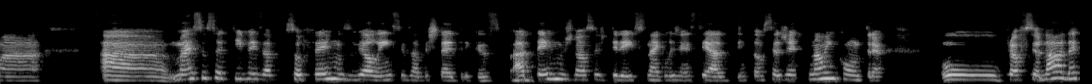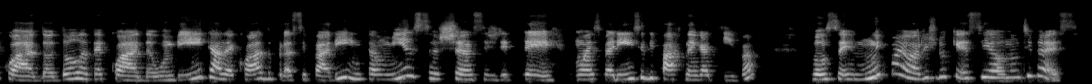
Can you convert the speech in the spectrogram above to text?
a, a mais suscetíveis a sofrermos violências obstétricas, a termos nossos direitos negligenciados. Então, se a gente não encontra o profissional adequado, a doula adequada, o ambiente adequado para se parir, então minhas chances de ter uma experiência de parto negativa vão ser muito maiores do que se eu não tivesse.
